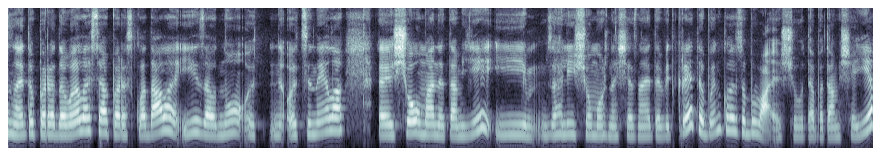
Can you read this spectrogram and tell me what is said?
знаєте, передивилася, перескладала і заодно оцінила, е, що у мене там є, і взагалі, що можна ще, знаєте, відкрити, бо інколи забуваєш, що у тебе там ще є,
